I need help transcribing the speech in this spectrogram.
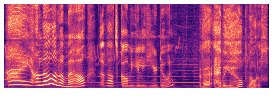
Hi, hallo allemaal. Wat komen jullie hier doen? We hebben je hulp nodig.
